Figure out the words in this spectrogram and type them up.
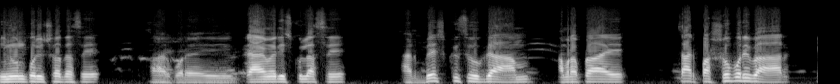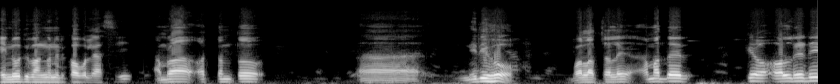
ইউনিয়ন পরিষদ আছে, তারপরে প্রাইমারি স্কুল আছে আর বেশ কিছু গ্রাম আমরা প্রায় চার পাঁচশো পরিবার এই নদী ভাঙ্গনের কবলে আছি। আমরা অত্যন্ত নিরীহ বলা চলে। আমাদের অলরেডি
